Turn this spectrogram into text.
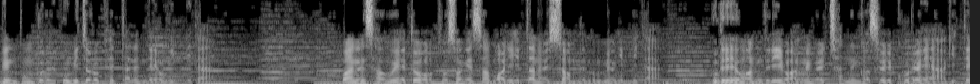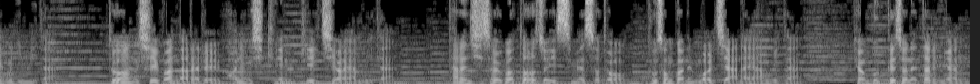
능봉분을 꾸미도록 했다는 내용입니다. 왕은 사후에도 도성에서 멀리 떠날 수 없는 운명입니다. 후대의 왕들이 왕릉을 찾는 것을 고려해야 하기 때문입니다. 또 왕실과 나라를 번영시키는 길 지어야 합니다. 다른 시설과 떨어져 있으면서도 도성과는 멀지 않아야 합니다. 경국대전에 따르면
